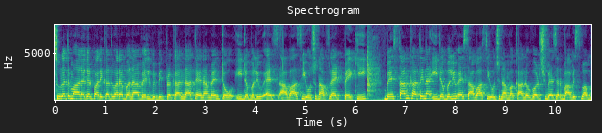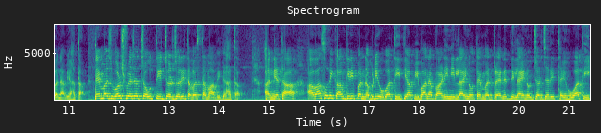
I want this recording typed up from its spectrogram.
સુરત મહાનગરપાલિકા દ્વારા બનાવેલ વિવિધ પ્રકારના ટેનામેન્ટો ઈડબ્લ્યુએસ આવાસ યોજના ફ્લેટ પૈકી બેસ્તાન ખાતેના ઈડબ્લ્યુએસ આવાસ યોજના મકાનો વર્ષ બે હજાર બાવીસમાં બનાવ્યા હતા. તેમજ વર્ષ બે હજાર ચૌદથી જર્જરિત અવસ્થામાં આવી ગયા હતા. અન્યથા, આવાસોની કામગીરી પર નબળી હોવાથી ત્યાં પીવાના પાણીની લાઈનો તેમજ ડ્રેનેજની લાઈનો જર્જરિત થઈ હોવાથી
